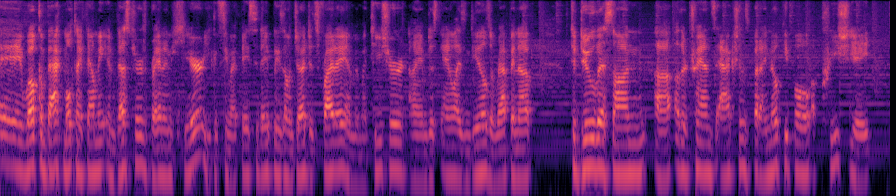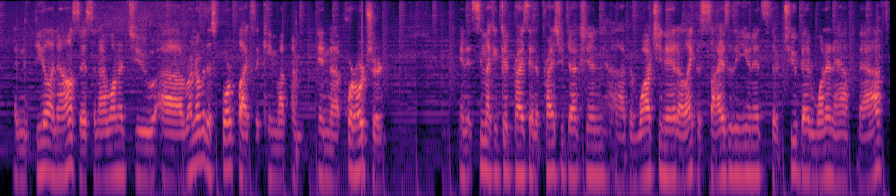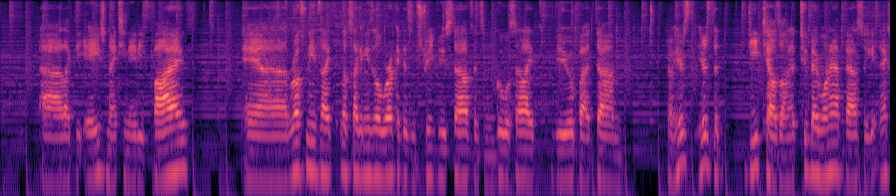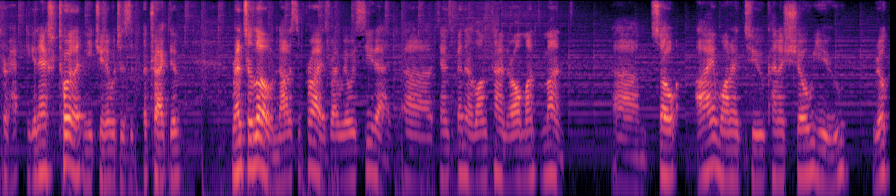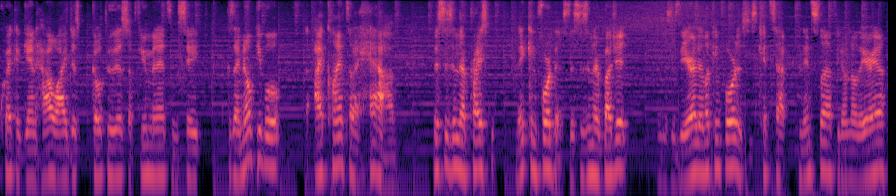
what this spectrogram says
Hey, welcome back, multifamily investors. Brandon here. You can see my face today. Please don't judge. It's Friday. I'm in my t-shirt. I am just analyzing deals and wrapping up to-do lists on uh, other transactions. But I know people appreciate a deal analysis, and I wanted to uh, run over this fourplex that came up um, in uh, Port Orchard, and it seemed like a good price. They had a price reduction. I've been watching it. I like the size of the units. They're two bed, one and a half bath. Uh, like the age, 1985 and roof needs like looks like it needs a little work. I did some street view stuff and some Google satellite view, but um, you know, here's here's the details on it. Two bed, one half bath, so you get an extra you get an extra toilet in each unit, which is attractive. Rents are low, not a surprise, right? We always see that. Uh, tenants been there a long time. They're all month to month. Um, so I wanted to kind of show you real quick again how I just go through this a few minutes and see because I know people, I clients that I have this is in their price. They can afford this. This is in their budget. This is the area they're looking for. This is Kitsap Peninsula, if you don't know the area.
